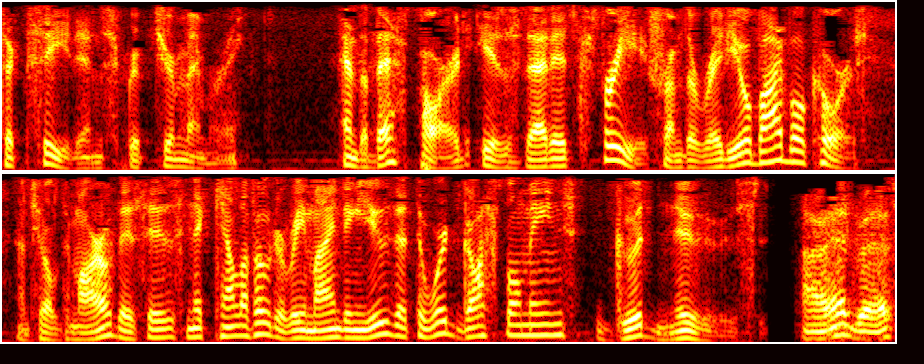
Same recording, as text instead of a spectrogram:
succeed in Scripture memory. And the best part is that it's free from the Radio Bible course. Until tomorrow, this is Nick Calavoda reminding you that the word gospel means good news. Our address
